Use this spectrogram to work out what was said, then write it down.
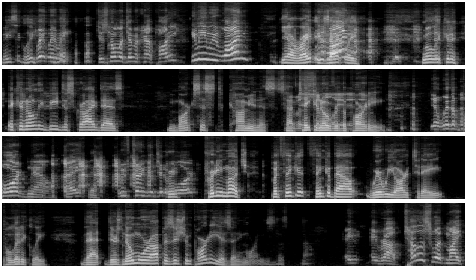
Basically. Wait, wait, wait. There's no more Democrat Party? You mean we won? Yeah, right. We? Exactly. Well, it can it can only be described as Marxist communists have We've taken over the party. Yeah, we're the Borg now, right? Yeah. We've turned into the Pretty- Borg. Pretty much. But think it think about where we are today politically. That there's no more opposition party is anymore. It's just- no. Hey, hey, Rob, tell us what Mike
